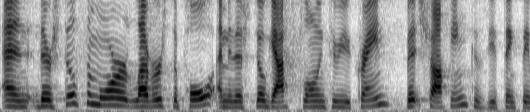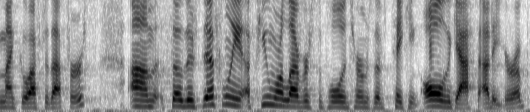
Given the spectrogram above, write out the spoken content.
And there's still some more levers to pull. I mean, there's still gas flowing through Ukraine. Bit shocking because you'd think they might go after that first. Um, so there's definitely a few more levers to pull in terms of taking all the gas out of Europe.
